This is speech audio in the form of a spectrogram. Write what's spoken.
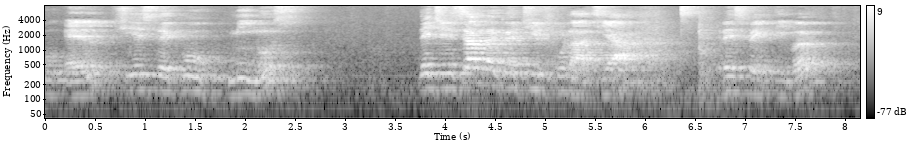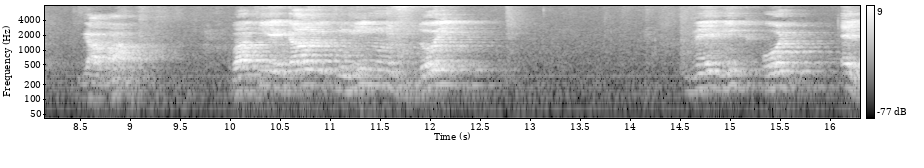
cu L și este cu minus. Deci înseamnă că circulația respectivă, gamma, va fi egală cu minus 2 V mic ori L.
